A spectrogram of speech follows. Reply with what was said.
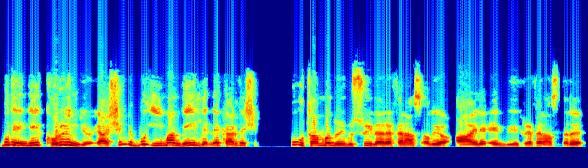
Bu dengeyi koruyun diyor. Ya şimdi bu iman değil de ne kardeşim? bu utanma duygusuyla referans alıyor. Aile en büyük referansları,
